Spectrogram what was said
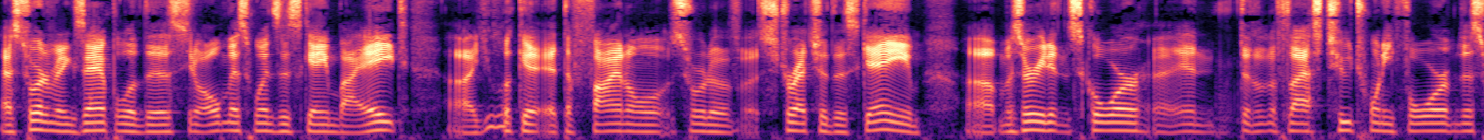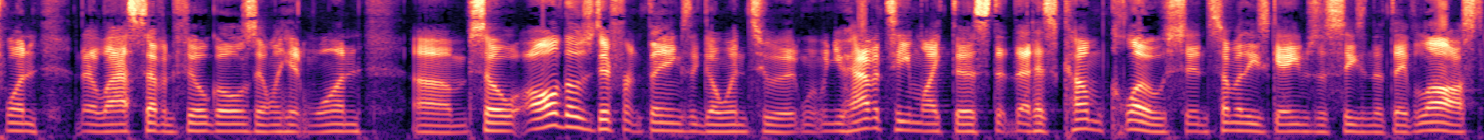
as sort of an example of this. You know, Ole Miss wins this game by eight. Uh, you look at, at the final sort of stretch of this game. Uh, Missouri didn't score in the, the last two twenty four of this one. Their last seven field goals, they only hit one. Um, so all those different things that go into it. When you have a team like this that, that has come close in some of these games this season that they've lost,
